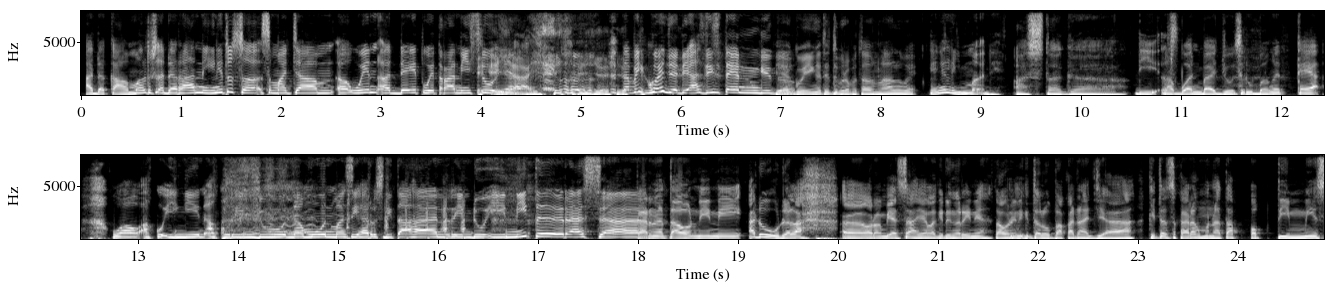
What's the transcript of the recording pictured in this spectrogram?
ada Kamal, terus ada Rani. Ini tuh se- semacam uh, win a date with Rani Su Eh, ya. iya, iya, iya, iya, iya. Tapi gue jadi asisten gitu. Ya gue inget itu berapa tahun lalu, we. Kayaknya lima deh Astaga. di Labuan Bajo seru banget kayak wow aku ingin aku rindu namun masih harus ditahan rindu ini terasa Karena tahun ini, aduh udahlah eh, orang biasa yang lagi dengerin ya. Tahun Hmm. ini kita lupakan aja. Kita sekarang menatap optimis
